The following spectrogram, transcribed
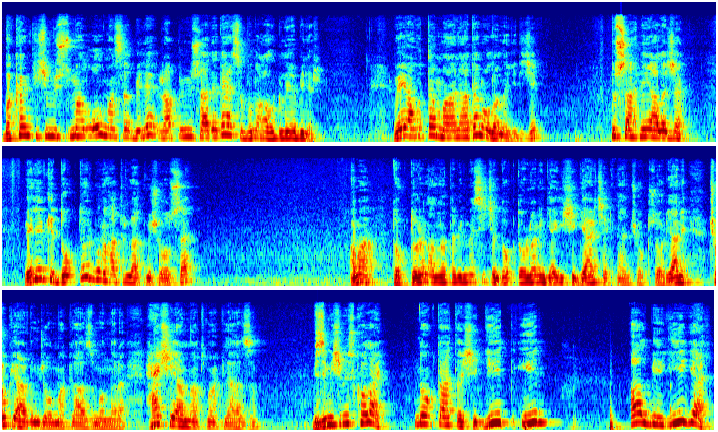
bakan kişi Müslüman olmasa bile Rabbim müsaade ederse bunu algılayabilir. Veyahut da manadan olana gidecek. Bu sahneyi alacak. Velev ki doktor bunu hatırlatmış olsa ama doktorun anlatabilmesi için doktorların işi gerçekten çok zor. Yani çok yardımcı olmak lazım onlara. Her şeyi anlatmak lazım. Bizim işimiz kolay. Nokta atışı git in al bilgiyi gel.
